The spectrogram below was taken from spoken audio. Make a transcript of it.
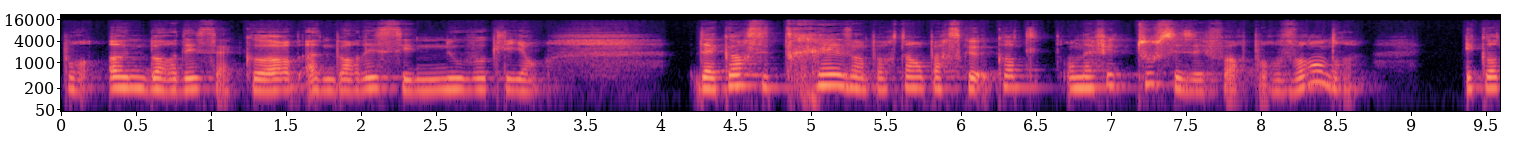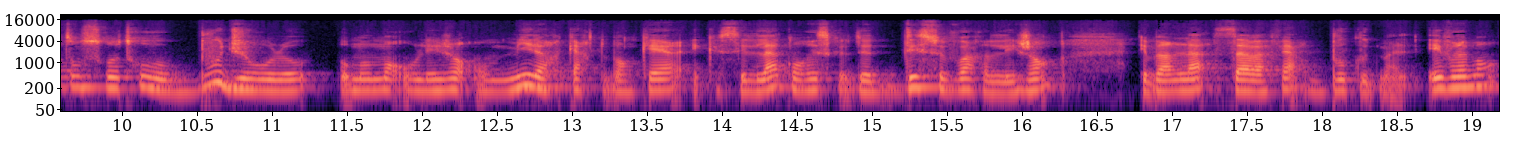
pour onboarder sa corde, onboarder ses nouveaux clients. D'accord, c'est très important parce que quand on a fait tous ces efforts pour vendre, Et quand on se retrouve au bout du rouleau, au moment où les gens ont mis leur carte bancaire et que c'est là qu'on risque de décevoir les gens, et eh ben là, ça va faire beaucoup de mal. Et vraiment,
